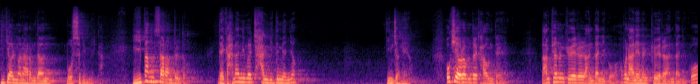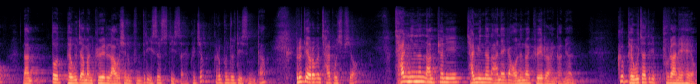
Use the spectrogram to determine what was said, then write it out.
이게 얼마나 아름다운 모습입니까? 이방 사람들도 내가 하나님을 잘 믿으면요, 인정해요. 혹시 여러분들 가운데 남편은 교회를 안 다니고, 혹은 아내는 교회를 안 다니고, 남, 또 배우자만 교회를 나오시는 분들이 있을 수도 있어요. 그죠? 그런 분들도 있습니다. 그럴 때 여러분 잘 보십시오. 잘 믿는 남편이, 잘 믿는 아내가 어느 날 교회를 안 가면 그 배우자들이 불안해해요.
